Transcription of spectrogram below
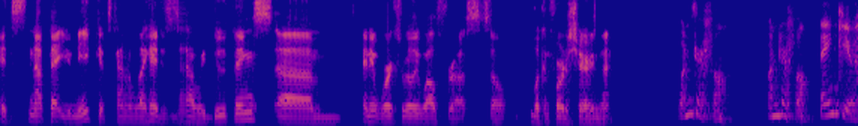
it's not that unique. It's kind of like, hey, this is how we do things. Um, and it works really well for us. So looking forward to sharing that. Wonderful. Wonderful. Thank you.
